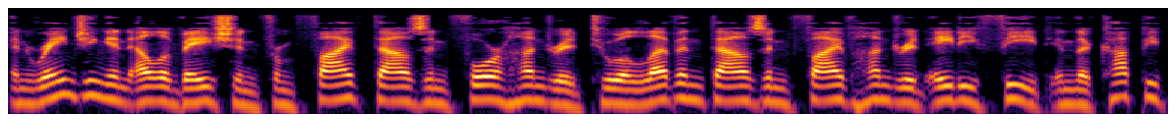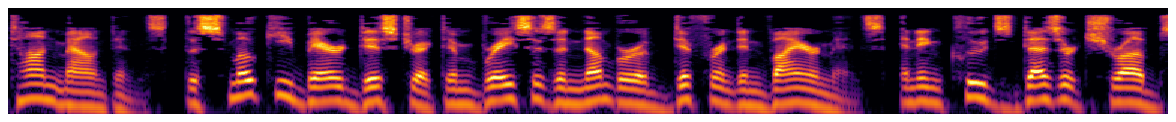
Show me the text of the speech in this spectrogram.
and ranging in elevation from 5,400 to 11,580 feet in the Capitan Mountains. The Smokey Bear District embraces a number of different environments, and includes desert shrubs,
